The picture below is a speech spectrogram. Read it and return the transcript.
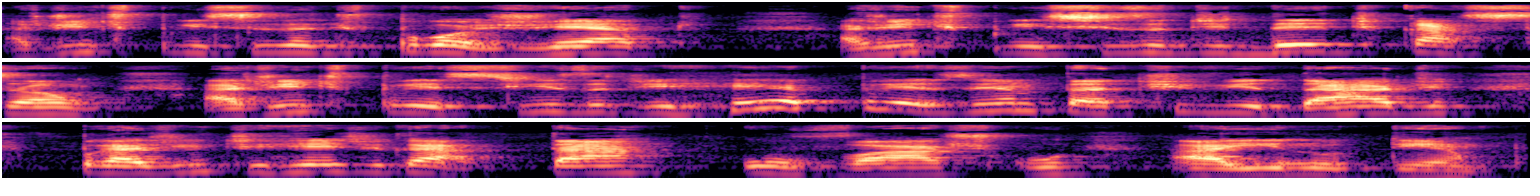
A gente precisa de projeto, a gente precisa de dedicação, a gente precisa de representatividade para a gente resgatar o Vasco aí no tempo.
